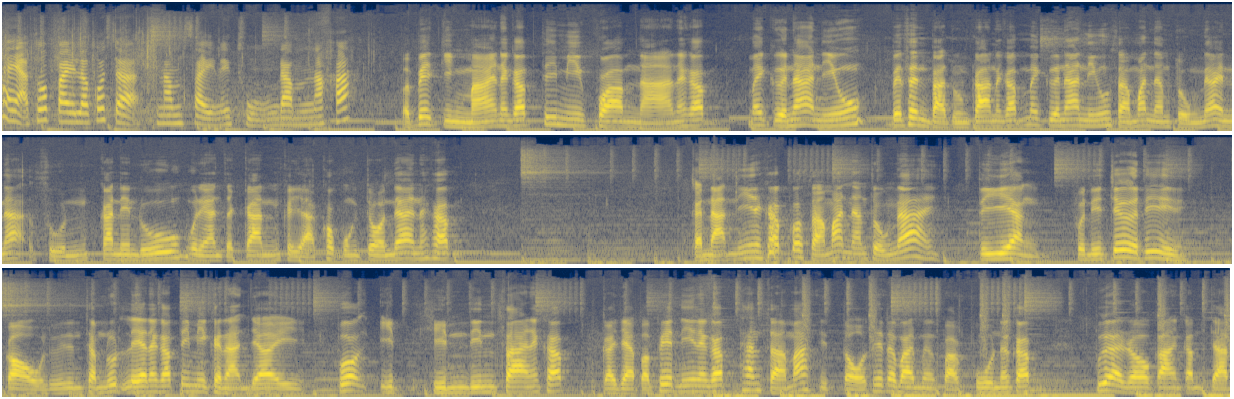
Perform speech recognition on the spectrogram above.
ขยะทั่วไปเราก็จะนำใส่ในถุงดำนะคะ ประเภทกิ่งไม้นะครับที่มีความหนานะครับ ไม่เกิน 5 นิ้ว เป็นเส้นผ่าศูนกลางนะครับ ไม่เกิน 5 นิ้ว สามารถนำส่งได้ณศูนย์การเรียนรู้บริหารจัดการขยะครบวงจรได้นะครับขนาดนี้นะครับก็สามารถนำส่งได้ เตียงเฟอร์นิเจอร์ที่เก่าหรือชำรุดแล้วนะครับ ที่มีขนาดใหญ่พวกอิฐหินดินทรายนะครับขยะประเภทนี้นะครับ ท่านสามารถติดต่อเทศบาลเมืองปากพูนนะครับ เพื่อรอการกำจัด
